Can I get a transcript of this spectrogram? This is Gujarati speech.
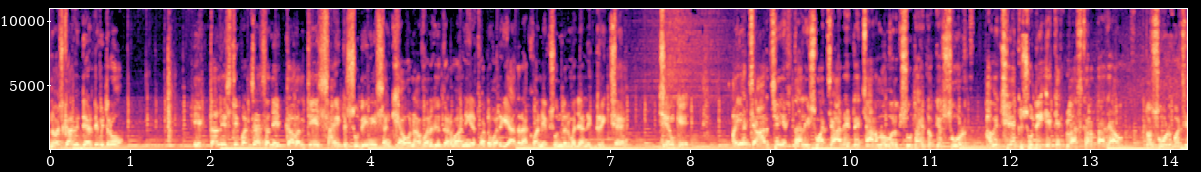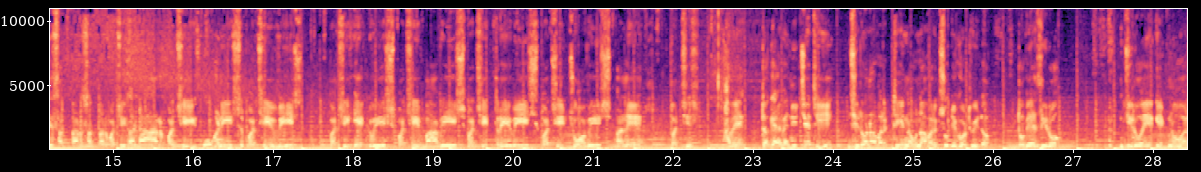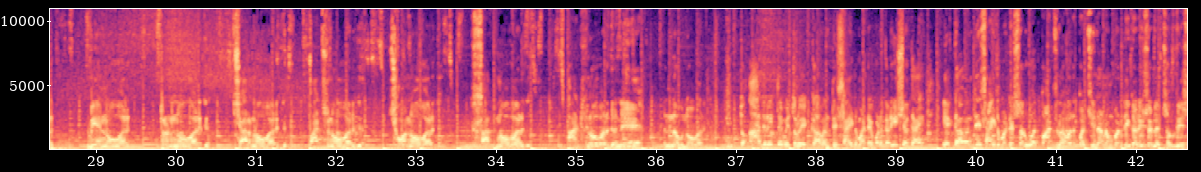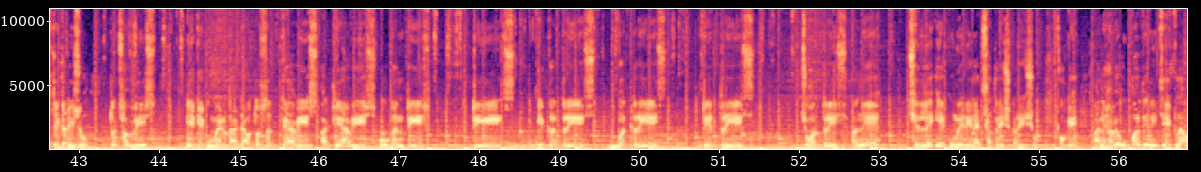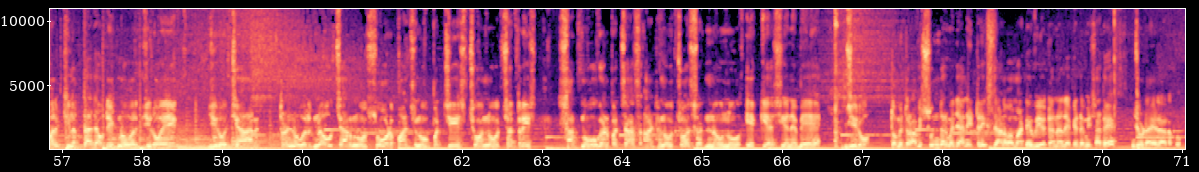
નમસ્કાર વિદ્યાર્થી મિત્રો. એકતાલીસથી પચાસ અને એકાવનથી સાહીઠ સુધીની સંખ્યાઓના વર્ગ કરવાની અથવા તો વર્ગ યાદ રાખવાની એક સુંદર મજાની ટ્રીક છે. જેમ કે, અહીંયા ચાર છે એકતાલીસમાં ચાર, એટલે ચાર નો વર્ગ શું થાય તો કે સોળ. હવે છેક સુધી એક એક પ્લસ કરતા જાઓ, તો સોળ પછી સત્તર સત્તર પછી અઢાર, પછી ઓગણીસ, પછી વીસ, પછી એકવીસ, પછી બાવીસ, પછી ત્રેવીસ, પછી ચોવીસ અને પચીસ. હવે, તો કે હવે નીચેથી ઝીરોના વર્ગથી નવના વર્ગ સુધી ગોઠવી દો. તો બે ઝીરો ઝીરો એક, એકનો વર્ગ, બેનો વર્ગ ત્રણનો વર્ગ, ચારનો વર્ગ, પાંચનો વર્ગ, છનો વર્ગ, સાતનો વર્ગ, આઠનો વર્ગ અને નવનો વર્ગ. તો આ જ રીતે મિત્રો એકાવનથી સાઠ માટે પણ કરી શકાય. એકાવનથી સાઠ માટે શરૂઆત પાંચના વર્ગ, પછીના નંબરથી કરીશું એટલે છવ્વીસથી કરીશું. તો છવ્વીસ, એક એક ઉમેરતા જાઓ તો સત્યાવીસ, અઠ્યાવીસ, ઓગણત્રીસ, ત્રીસ, એકત્રીસ, બત્રીસ, તેત્રીસ, ચોત્રીસ અને છેલ્લે એક ઉમેરીને છત્રીસ કરીશું. ઓકે? અને હવે ઉપરથી નીચે એકના વર્ગથી લખતા જાઓ તો એકનો વર્ગ જીરો એક જીરો ચાર, ત્રણનો વર્ગ નવ, ચારનો સોળ, પાંચનો પચીસ, છનો છત્રીસ, સાતનો ઓગણપચાસ, આઠનો ચોસઠ, નવનો એક્યાસી અને બે જીરો તો મિત્રો, આવી સુંદર મજાની ટ્રિક્સ જાણવા માટે વિવેકાનંદ એકેડમી સાથે જોડાયેલા રહો.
